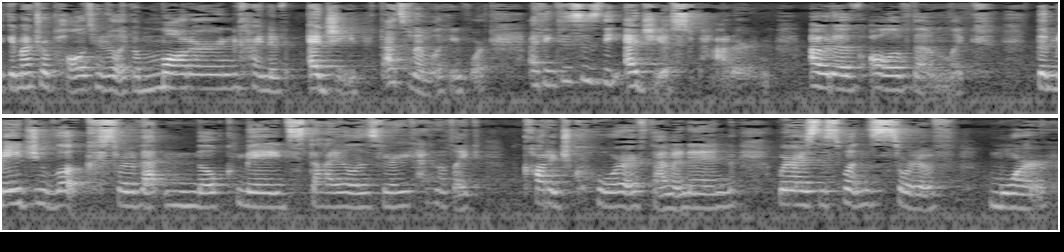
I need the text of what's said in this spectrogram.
Like a metropolitan or like a modern kind of edgy. That's what I'm looking for. I think this is the edgiest pattern out of all of them. Like the made you look, sort of that milkmaid style is very kind of like cottage core feminine, whereas this one's sort of more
